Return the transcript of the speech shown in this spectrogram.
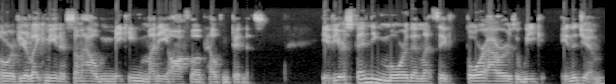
or if you're like me and are somehow making money off of health and fitness, if you're spending more than, let's say, four hours a week in the gym,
